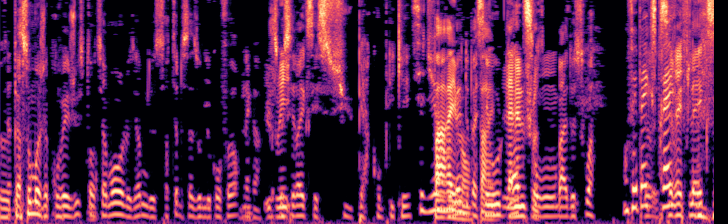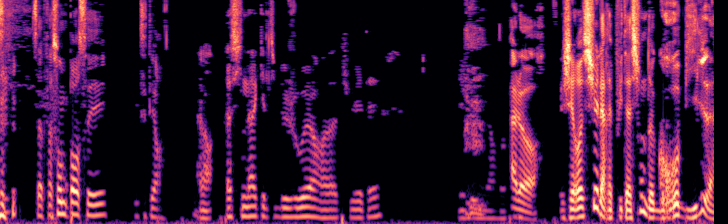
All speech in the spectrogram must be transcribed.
Euh, perso, moi, j'approuvais juste entièrement le terme de sortir de sa zone de confort. D'accord. Parce que c'est vrai que c'est super compliqué. C'est dur. Pareillement, Même de passer au-delà La même de, son- bah, de soi. On fait pas Euh, exprès. Ses réflexes, sa façon de penser, etc. Alors, Asina, quel type de joueur euh, tu étais? Alors, j'ai reçu la réputation de gros bill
